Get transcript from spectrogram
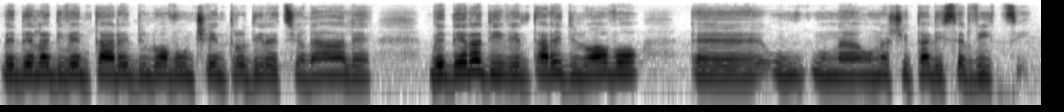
vederla diventare di nuovo un centro direzionale, vederla diventare di nuovo eh, un, una, una città di servizi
